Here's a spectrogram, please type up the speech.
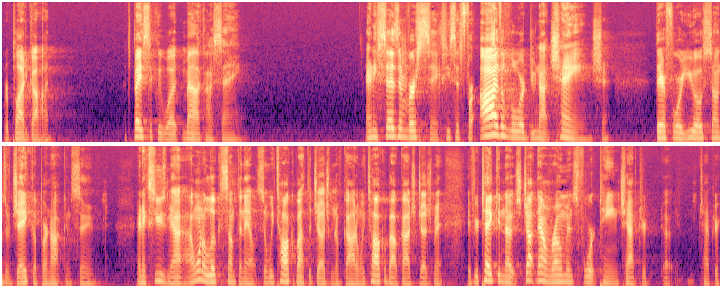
replied God. That's basically what Malachi is saying. And he says in verse 6, he says, For I, the Lord, do not change. Therefore, you, O sons of Jacob, are not consumed. and excuse me, I, I want to look at something else. And we talk about the judgment of God, and we talk about God's judgment. If you're taking notes, jot down Romans 14, chapter, uh, chapter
